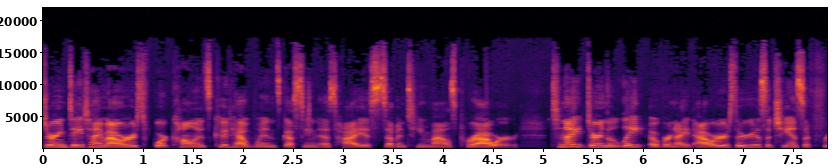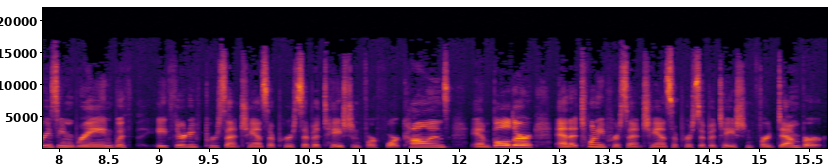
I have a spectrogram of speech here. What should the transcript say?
During daytime hours, Fort Collins could have winds gusting as high as 17 miles per hour. Tonight, during the late overnight hours, there is a chance of freezing rain with a 30% chance of precipitation for Fort Collins and Boulder and a 20% chance of precipitation for Denver.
